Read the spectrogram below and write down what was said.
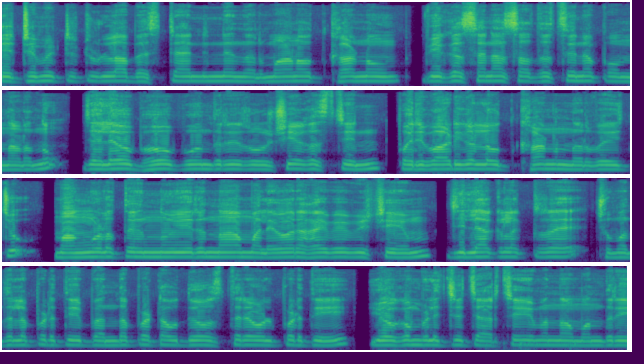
ലക്ഷ്യമിട്ടിട്ടുള്ള ബസ് സ്റ്റാൻഡിന്റെ നിർമ്മാണോദ്ഘാടനവും വികസന സദസ്സിനൊപ്പം നടന്നു. ജലവിഭവ മന്ത്രി റോഷി അഗസ്റ്റിൻ പരിപാടികളുടെ ഉദ്ഘാടനം നിർവഹിച്ചു. മംഗുളത്ത് നിന്നുയരുന്ന മലയോര ഹൈവേ വിഷയം ജില്ലാ കളക്ടറെ ചുമതലപ്പെടുത്തി ബന്ധപ്പെട്ട ഉദ്യോഗസ്ഥരെ ഉൾപ്പെടുത്തി യോഗം വിളിച്ച് ചർച്ച ചെയ്യുമെന്ന് മന്ത്രി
